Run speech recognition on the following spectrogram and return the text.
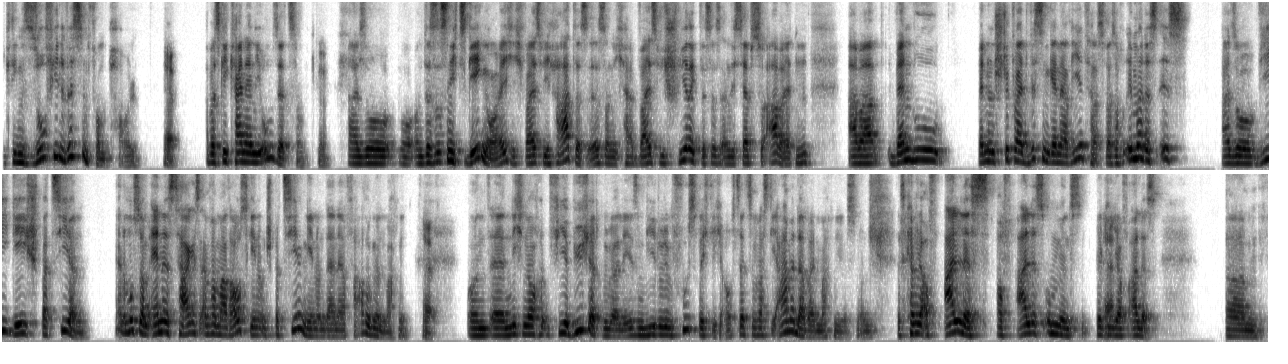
die kriegen so viel Wissen vom Paul. Ja. Aber es geht keiner in die Umsetzung. Ja. Also, und das ist nichts gegen euch. Ich weiß, wie hart das ist und ich weiß, wie schwierig das ist, an sich selbst zu arbeiten. Aber wenn du, wenn du ein Stück weit Wissen generiert hast, was auch immer das ist, also wie gehe ich spazieren? Ja, dann musst du am Ende des Tages einfach mal rausgehen und spazieren gehen und deine Erfahrungen machen. Ja. Und äh, nicht noch vier Bücher drüber lesen, wie du den Fuß richtig aufsetzt und was die Arme dabei machen müssen. Und das können wir auf alles, auf alles ummünzen. Wirklich ja. auf alles. Ähm,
